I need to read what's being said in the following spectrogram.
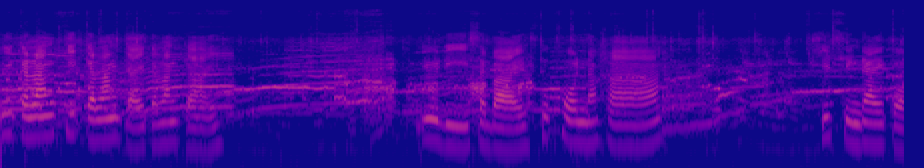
มีกำลังคิดกำลังใจกำลังกาย อยู่ดีสบายทุกคนนะคะ คิดสิ่งใดก็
